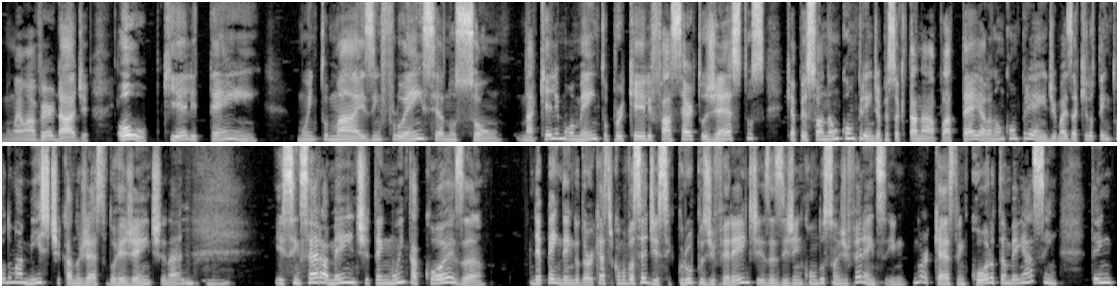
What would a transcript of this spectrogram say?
não é uma verdade. Ou que ele tem muito mais influência no som naquele momento porque ele faz certos gestos que a pessoa não compreende. A pessoa que está na plateia, ela não compreende, mas aquilo tem toda uma mística no gesto do regente, né? Uhum. E, sinceramente, tem muita coisa dependendo da orquestra, como você disse, grupos diferentes exigem conduções diferentes. Em, orquestra, em coro, também é assim. Tem,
